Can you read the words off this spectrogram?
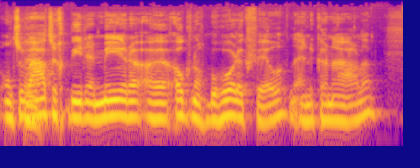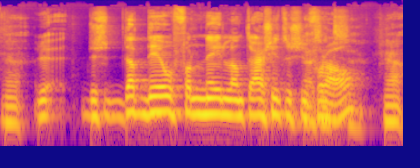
onze watergebieden en meren eh, ook nog behoorlijk veel. En de kanalen. Ja. Dus dat deel van Nederland, daar zitten ze Daar vooral. zitten ze, Ja.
